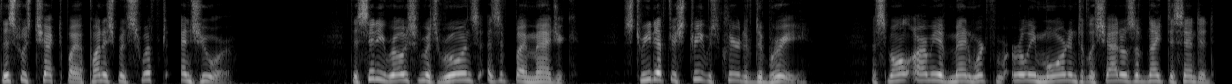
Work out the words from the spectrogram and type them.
This was checked by a punishment swift and sure. The city rose from its ruins as if by magic. Street after street was cleared of debris. A small army of men worked from early morn until the shadows of night descended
